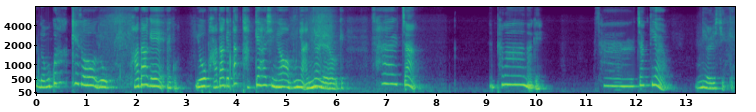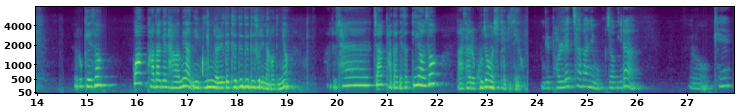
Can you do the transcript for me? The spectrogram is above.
너무 꽉 해서 요 바닥에 아이고 요 바닥에 딱 닿게 하시면 문이 안 열려요. 이렇게 살짝 편안하게 살짝 띄어요. 문이 열릴 수 있게. 이렇게 해서 꽉 바닥에 닿으면 이 문 열릴 때 드드드드 소리 나거든요. 아주 살짝 바닥에서 띄어서 나사를 고정을 시켜주세요. 이게 벌레 차단이 목적이라 이렇게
